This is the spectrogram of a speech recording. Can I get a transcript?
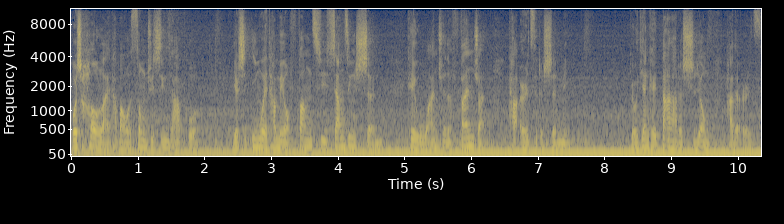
或是后来她把我送去新加坡，也是因为她没有放弃，相信神可以完全的翻转。他儿子的生命，有一天可以大大的使用他的儿子。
